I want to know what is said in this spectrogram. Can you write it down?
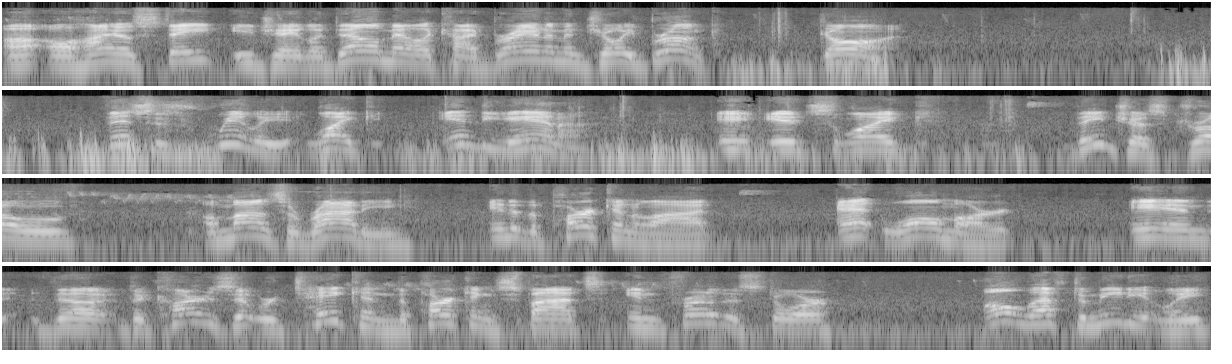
Uh, Ohio State, E.J. Liddell, Malaki Branham, and Joey Brunk, gone. This is really like Indiana. It, it's like they just drove a Maserati into the parking lot at Walmart and the the cars that were taken the parking spots in front of the store all left immediately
